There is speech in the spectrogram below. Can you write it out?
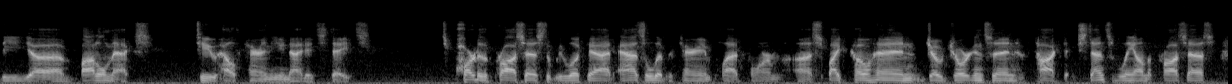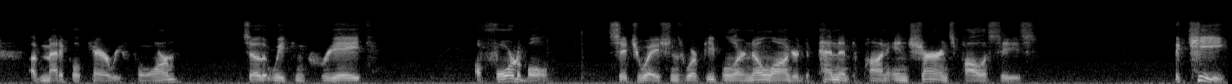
the uh, bottlenecks to healthcare in the United States. It's part of the process that we look at as a libertarian platform. Uh, Spike Cohen, Jo Jorgensen have talked extensively on the process of medical care reform so that we can create affordable situations where people are no longer dependent upon insurance policies. The key,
